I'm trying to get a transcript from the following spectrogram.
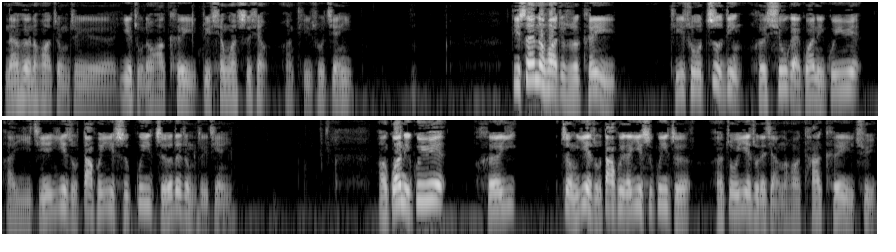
然后的话，这种这个业主的话可以对相关事项啊提出建议。第三的话就是可以提出制定和修改管理规约。啊，以及业主大会议事规则的这种这个建议啊，管理规约和一这种业主大会的议事规则啊，作为业主来讲的话，他可以去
